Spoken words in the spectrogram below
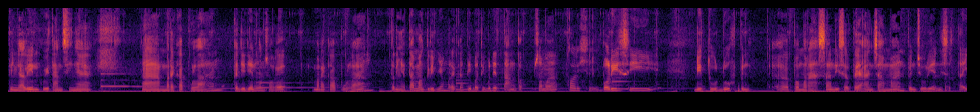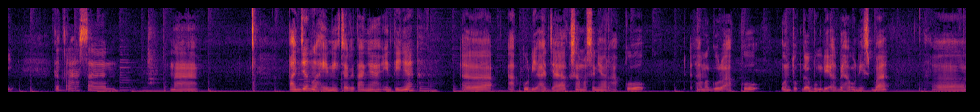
tinggalin kwitansinya. Nah mereka pulang kejadian kan sore mereka pulang ternyata maghribnya mereka tiba-tiba ditangkap sama polisi. polisi. Dituduh pen- eh, pemerasan disertai ancaman pencurian disertai kekerasan. Nah panjang lah ini ceritanya. Intinya eh, aku diajak sama senior aku sama guru aku untuk gabung di LBH Unisba eh,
